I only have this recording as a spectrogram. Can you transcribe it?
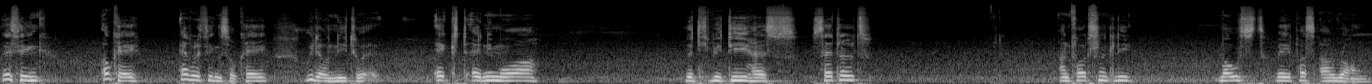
they think, okay, everything's okay. We don't need to act anymore. The TPD has settled. Unfortunately, most vapers are wrong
